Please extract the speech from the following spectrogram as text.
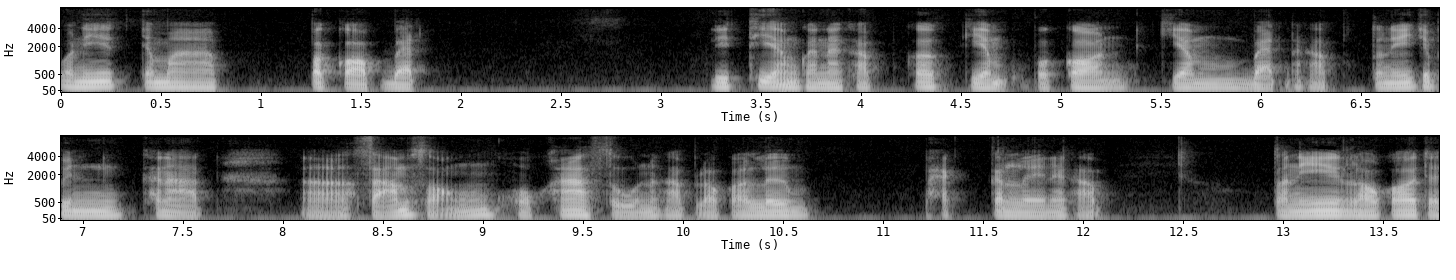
วันนี้จะมาประกอบแบตลิเธียมกันนะครับ ก็เกียมอุปกรณ์เกียมแบตนะครับ ตัวนี้จะเป็นขนาดสามสองหกห้าศูนย์นะครับ เราก็เริ่มแพ็คกันเลยนะครับ ตอนนี้เราก็จะ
